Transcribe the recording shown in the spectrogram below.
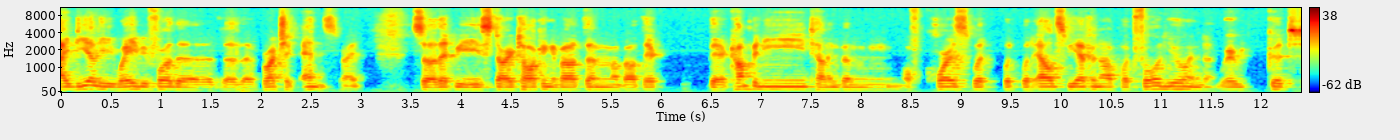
ideally way before the, the, the project ends, right? So that we start talking about them, about their their company, telling them, of course, what what what else we have in our portfolio and where we could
